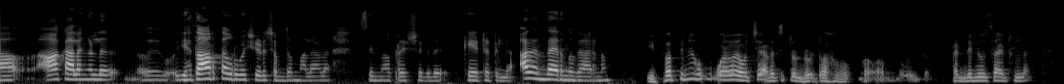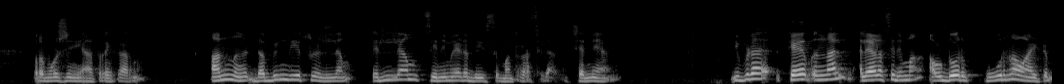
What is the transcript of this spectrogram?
ആ ആ കാലങ്ങളിൽ യഥാർത്ഥ ഉർവശിയുടെ ശബ്ദം മലയാള സിനിമാ പ്രേക്ഷകർ കേട്ടിട്ടില്ല. അതെന്തായിരുന്നു കാരണം? ഇപ്പം പിന്നെ ഒച്ച അടച്ചിട്ടുണ്ട് കേട്ടോ. കണ്ടിന്യൂസ് ആയിട്ടുള്ള പ്രൊമോഷൻ യാത്രയെ കാരണം. അന്ന് ഡബ്ബിംഗ് തിയേറ്ററെല്ലാം എല്ലാം സിനിമയുടെ ബേസ് മദ്രാസിലാണ് ചെന്നൈയാണ്. ഇവിടെ കേ എന്നാൽ മലയാള സിനിമ ഔട്ട്ഡോർ പൂർണമായിട്ടും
